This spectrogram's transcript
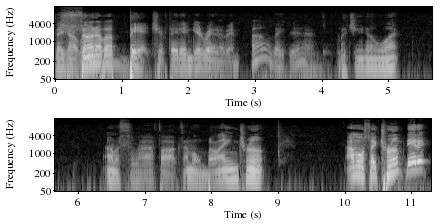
they got Son rid of a bitch if they didn't get rid of him. Oh, they did. But you know what? I'm a sly fox. I'm gonna blame Trump. I'm gonna say Trump did it.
